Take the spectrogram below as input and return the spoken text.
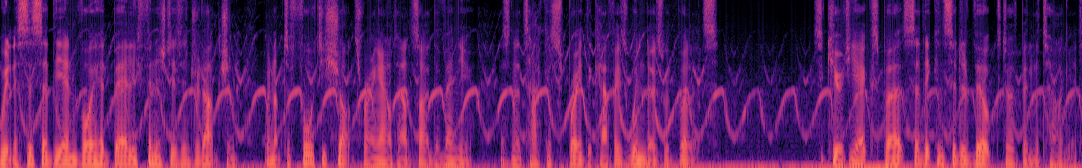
Witnesses said the envoy had barely finished his introduction when up to 40 shots rang out outside the venue as an attacker sprayed the cafe's windows with bullets. Security experts said they considered Vilks to have been the target.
